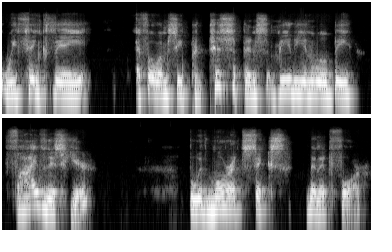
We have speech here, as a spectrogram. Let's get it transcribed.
We think the FOMC participants median will be five this year, with more at six than at four.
